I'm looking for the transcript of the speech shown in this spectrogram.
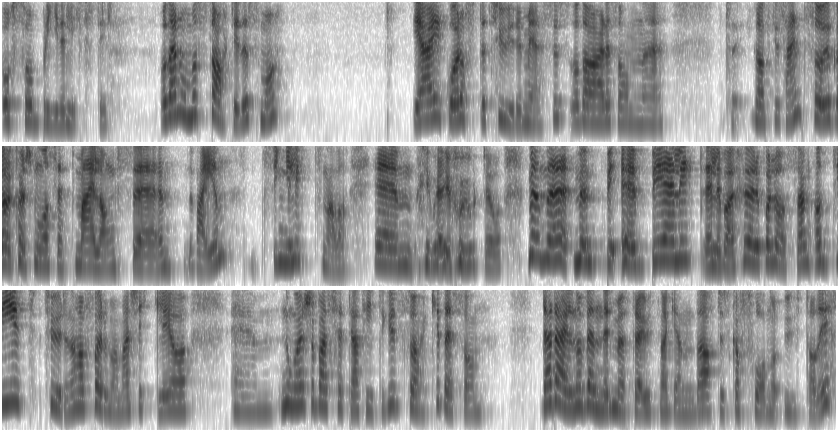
og så blir det livsstil. Og det er noe med å starte i det små. Jeg går ofte turer med Jesus, og da er det sånn eh, ganske seint, så kanskje noen har sett meg langs eh, veien. Synge litt. Nei da. Um, jeg har gjort det òg. Men, eh, men be, eh, be, litt, eller bare høre på lovsang. Og de turene har forma meg skikkelig. Og um, noen ganger så bare setter jeg av tid til Gud, så er ikke det sånn. Det er deilig når venner møter deg uten agenda, at du skal få noe ut av dem.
